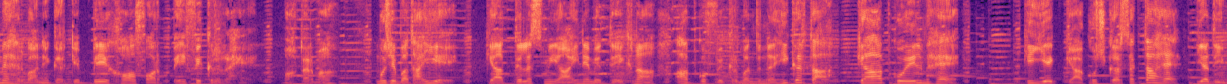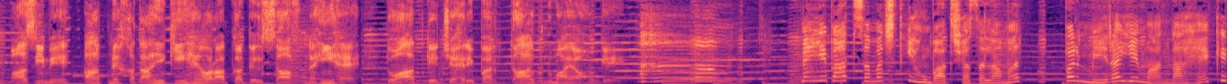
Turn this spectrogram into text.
मेहरबानी करके बेखौफ और बेफिक्र रहें। मोहतरमा, मुझे बताइए, क्या तिलस्मी आईने में देखना आपको फिक्रमंद नहीं करता? क्या आपको इल्म है? कि ये क्या कुछ कर सकता है? यदि माजी में आपने खताएँ की हैं और आपका दिल साफ़ नहीं है तो आपके चेहरे पर दाग नुमाया होंगे। मैं ये बात समझती हूँ बादशाह सलामत, पर मेरा ये मानना है कि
